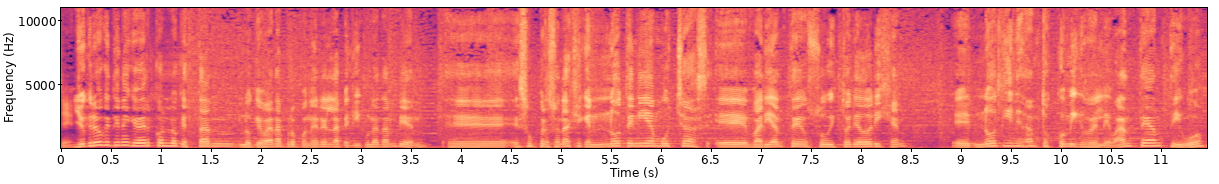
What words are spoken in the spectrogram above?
sí. Yo creo que tiene que ver con lo que están, lo que van a proponer en la película también. Eh, es un personaje que no tenía muchas eh, variantes en su historia de origen, eh, no tiene tantos cómics relevantes antiguos,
